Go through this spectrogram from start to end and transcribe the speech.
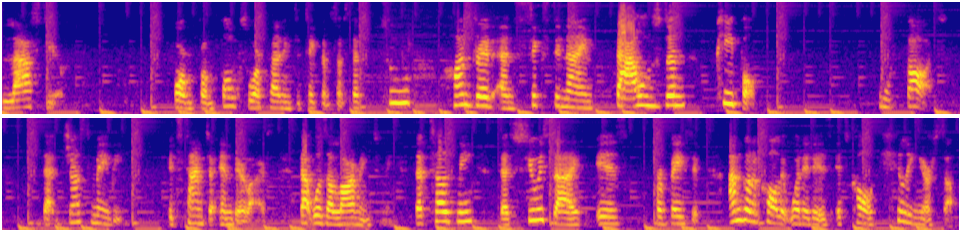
last year from, from folks who are planning to take themselves. That's 269,000 people who thought that just maybe it's time to end their lives. That was alarming to me. That tells me that suicide is pervasive. I'm going to call it what it is. It's called killing yourself.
